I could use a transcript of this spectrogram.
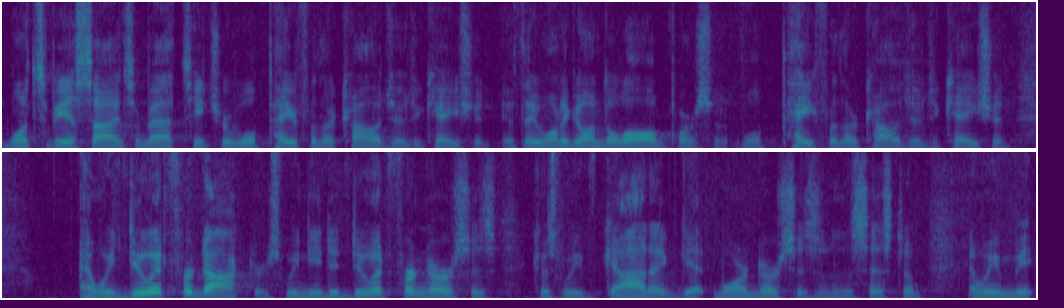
wants to be a science or math teacher, we'll pay for their college education. If they want to go into law enforcement, we'll pay for their college education. And we do it for doctors. We need to do it for nurses because we've got to get more nurses into the system. And we,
